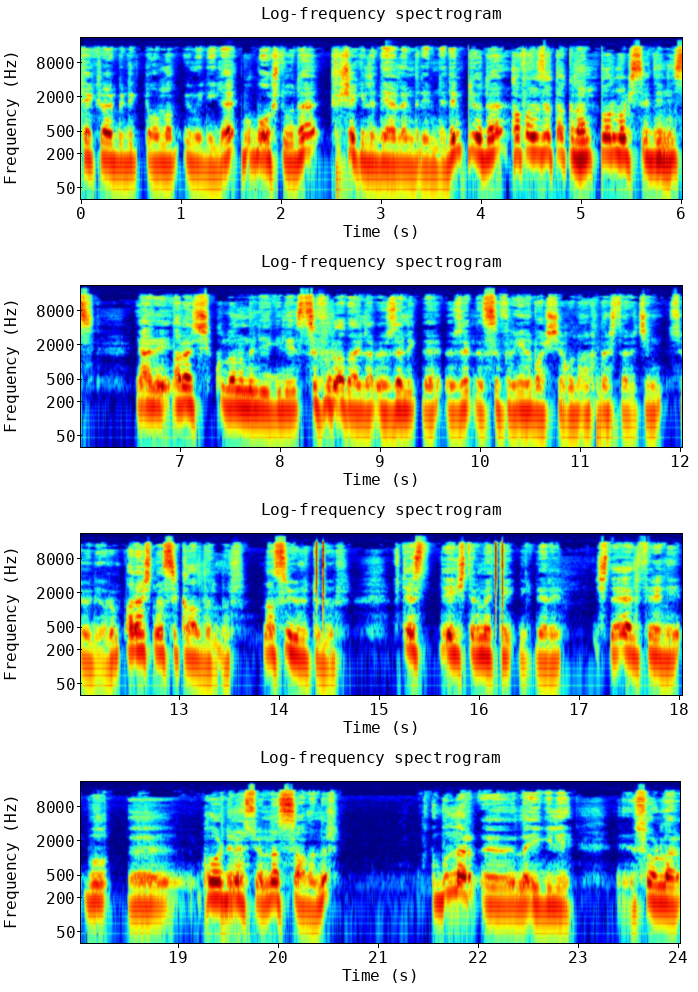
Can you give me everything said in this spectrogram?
tekrar birlikte olmak ümidiyle bu boşluğu da şu şekilde değerlendireyim dedim. Videoda kafanıza takılan, sormak istediğiniz yani araç kullanımı ile ilgili sıfır adaylar özellikle özellikle sıfır yeni başlayacak olan arkadaşlar için söylüyorum. Araç nasıl kaldırılır? Nasıl yürütülür? Vites değiştirme teknikleri, işte el freni, bu e, koordinasyon nasıl sağlanır? Bunlarla ilgili e, sorular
